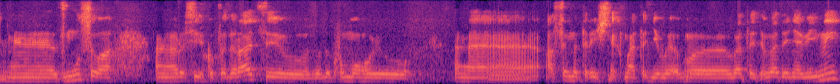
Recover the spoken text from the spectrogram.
е, змусила е, Російську Федерацію за допомогою асиметричних методів е, ведення війни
